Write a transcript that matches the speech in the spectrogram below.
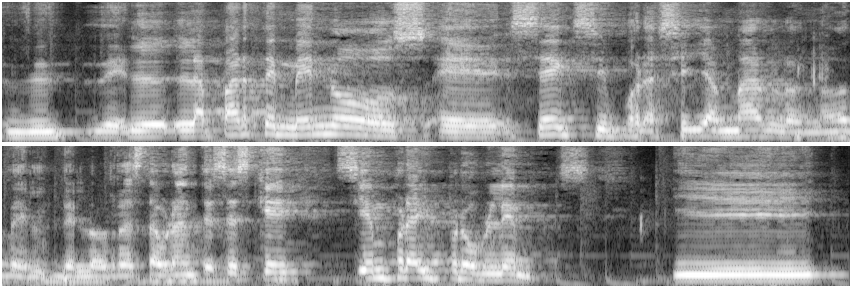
em, de, la parte menos eh, sexy, por así llamarlo, ¿no? De, los restaurantes es que siempre hay problemas. Y,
